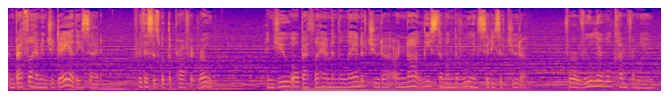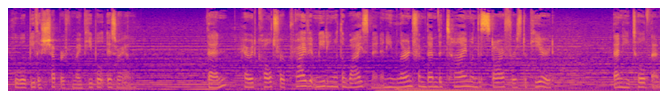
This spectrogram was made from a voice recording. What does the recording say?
In Bethlehem in Judea, they said, for this is what the prophet wrote. And you, O Bethlehem, in the land of Judah, are not least among the ruling cities of Judah, for a ruler will come from you, who will be the shepherd for my people Israel. Then Herod called for a private meeting with the wise men, and he learned from them the time when the star first appeared. Then he told them,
